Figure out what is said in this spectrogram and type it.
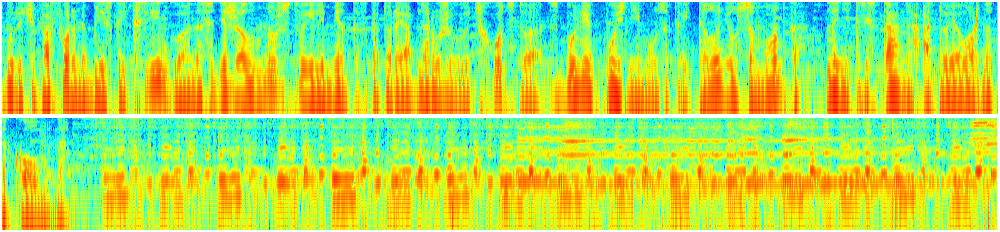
Будучи по форме близкой к свингу, она содержала множество элементов, которые обнаруживают сходство с более поздней музыкой Телониуса Монка, Ленни Тристана, а то и Орната Колмана. Thank you.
